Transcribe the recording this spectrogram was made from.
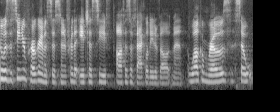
who was the senior program assistant for the HSC Office of Faculty Development. Welcome, Rose. So,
